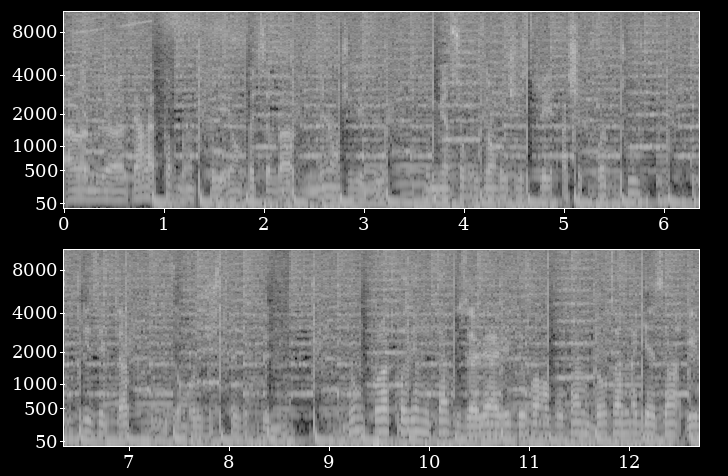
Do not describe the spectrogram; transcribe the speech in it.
vers la porte d'entrée et en fait ça va vous mélanger les deux. Donc bien sûr vous enregistrez à chaque fois tout- toutes les étapes, vous enregistrez votre tenue. Donc pour la troisième étape vous allez aller devoir vous rendre dans un magasin et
